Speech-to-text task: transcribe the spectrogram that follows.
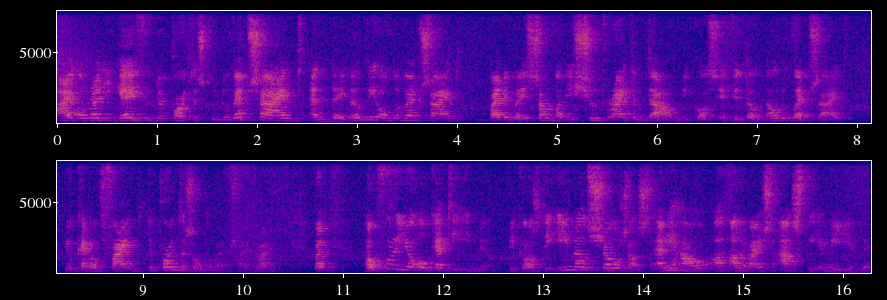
I already gave you the pointers to the website, and they will be on the website. By the way, somebody should write them down, because if you don't know the website, you cannot find the pointers on the website, right? But hopefully you all get the email, because the email shows us. Anyhow, otherwise ask me immediately.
